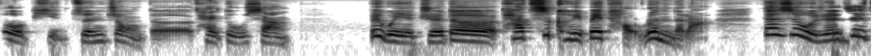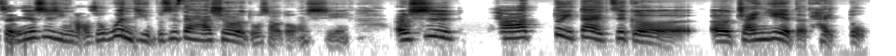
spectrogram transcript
作品尊重的态度上，贝果也觉得他是可以被讨论的啦。但是我觉得这整件事情，老师问题不是在他修了多少东西，而是他对待这个呃专业的态度。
